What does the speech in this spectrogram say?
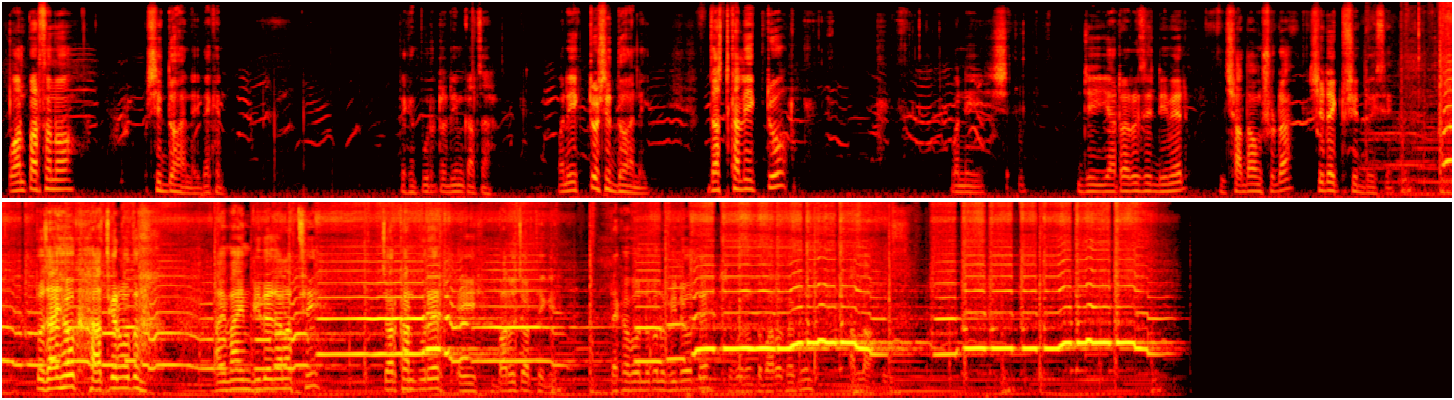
ওয়ান পার্সেন্টও সিদ্ধ হয় নাই, দেখেন। দেখেন, পুরোটা ডিম কাঁচা। মানে একটু সিদ্ধ হয় নাই। জাস্ট খালি একটু মানে যে ইয়াটা রয়েছে ডিমের সাদা অংশটা, সেটা একটু সিদ্ধ হয়েছে। তো যাই হোক, আজকের মতো আমি মাইম বিদায় জানাচ্ছি। চরখানপুরের এই বারুচর থেকে। দেখা হবে অন্য কোনো ভিডিওতে?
